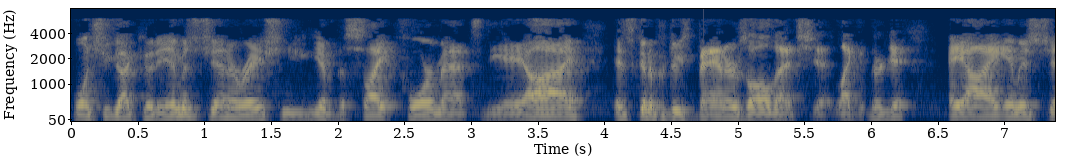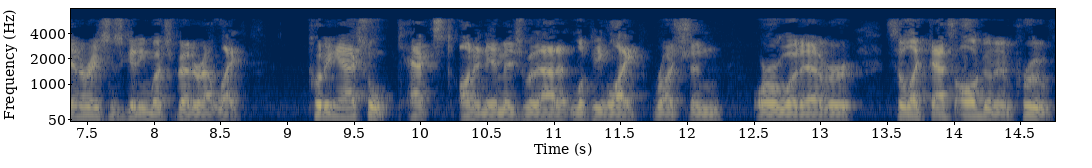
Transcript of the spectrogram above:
Once you got good image generation, you can give the site format to the AI. It's going to produce banners, all that shit. Like they're get AI image generation is getting much better at like putting actual text on an image without it looking like Russian or whatever. So like that's all going to improve.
